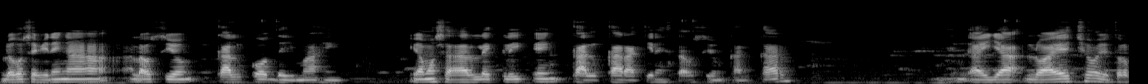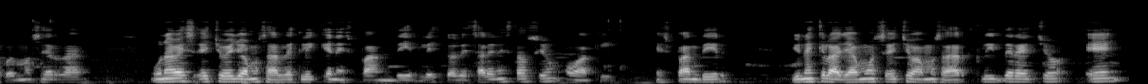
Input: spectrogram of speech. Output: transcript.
Luego se vienen a, la opción calco de imagen. Y vamos a darle clic en calcar. Aquí en esta opción calcar. Ahí ya lo ha hecho y esto lo podemos cerrar. Una vez hecho ello vamos a darle clic en expandir. Listo le sale en esta opción o aquí. Expandir. Y una vez que lo hayamos hecho vamos a dar clic derecho en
